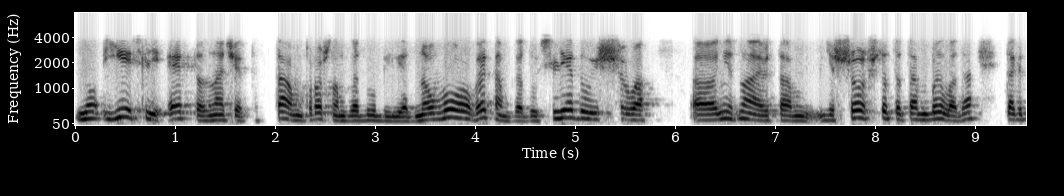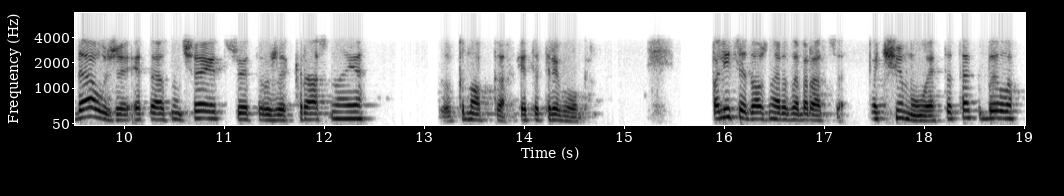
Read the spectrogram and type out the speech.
Но если это, значит, там в прошлом году били одного, в этом году следующего – Э, не знаю, там еще что-то там было, да, тогда уже это означает, что это уже красная кнопка, это тревога. Полиция должна разобраться, почему это так было,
